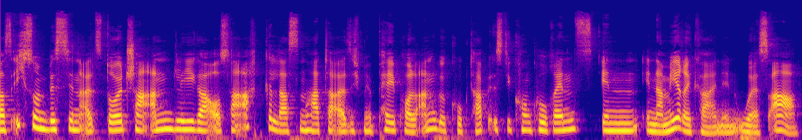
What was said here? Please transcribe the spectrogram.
was ich so ein bisschen als deutscher Anleger außer Acht gelassen hatte, als ich mir PayPal angeguckt habe, ist die Konkurrenz in, in Amerika, in den USA.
